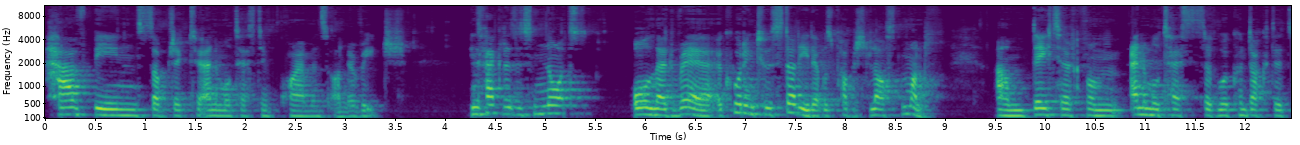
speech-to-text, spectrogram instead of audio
have been subject to animal testing requirements under REACH. In fact, this is not all that rare. According to a study that was published last month, um, data from animal tests that were conducted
